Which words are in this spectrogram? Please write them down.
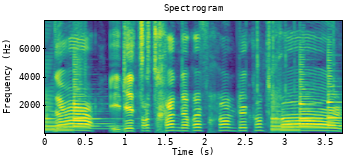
Non Il est en train de reprendre le contrôle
